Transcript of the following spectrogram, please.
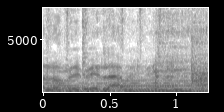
kalo bebe la mi.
